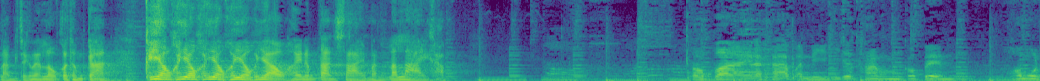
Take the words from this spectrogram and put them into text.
หลังจากนั้นเราก็ทำการเขย่าเขย่าเขย่าเขย่าเขย่าให้น้ำตาลทรายมันละลายครับ ต่อไปนะครับ อันนี้ที่จะทำก็เป็นฮอร์โมน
